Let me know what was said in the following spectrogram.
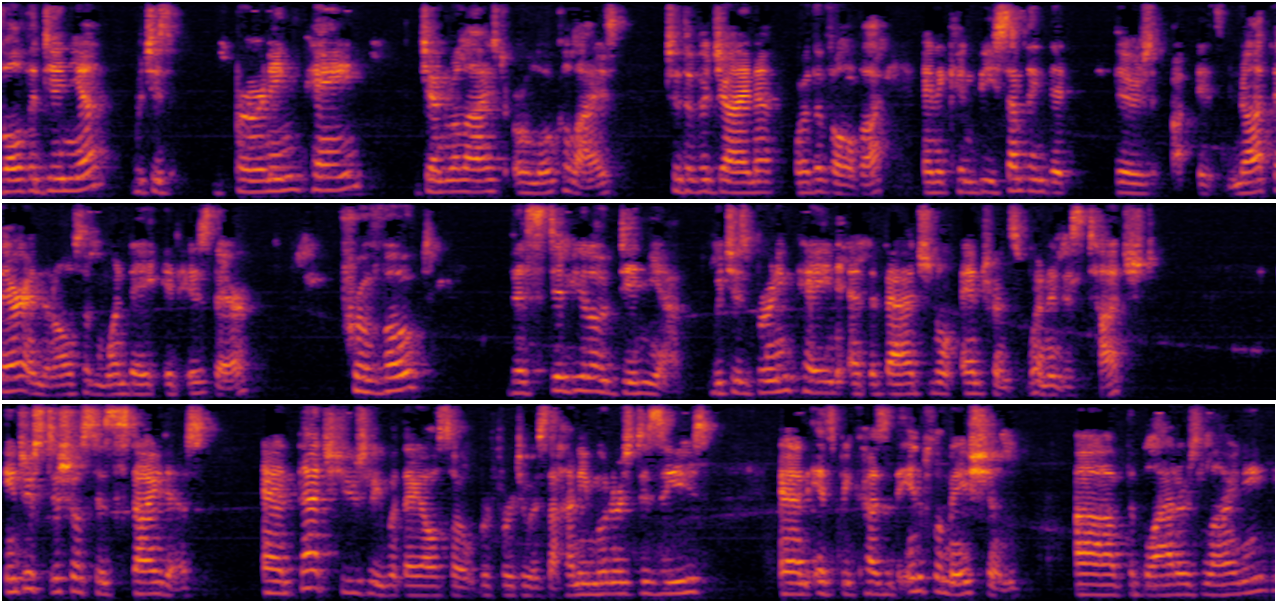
vulvodynia, which is burning pain, generalized or localized to the vagina or the vulva, and it can be something that there's it's not there, and then all of a sudden one day it is there. Provoked vestibulodynia, which is burning pain at the vaginal entrance when it is touched. Interstitial cystitis, and that's usually what they also refer to as the honeymooner's disease, and it's because of the inflammation of the bladder's lining,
